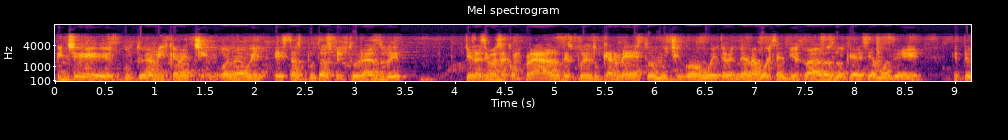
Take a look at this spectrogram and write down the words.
pinche cultura mexicana chingona, güey. Estas putas frituras, güey. Que las ibas a comprar después de tu carnet, todo muy chingón, güey. Te vendían la bolsa en 10 baros, lo que decíamos de que te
